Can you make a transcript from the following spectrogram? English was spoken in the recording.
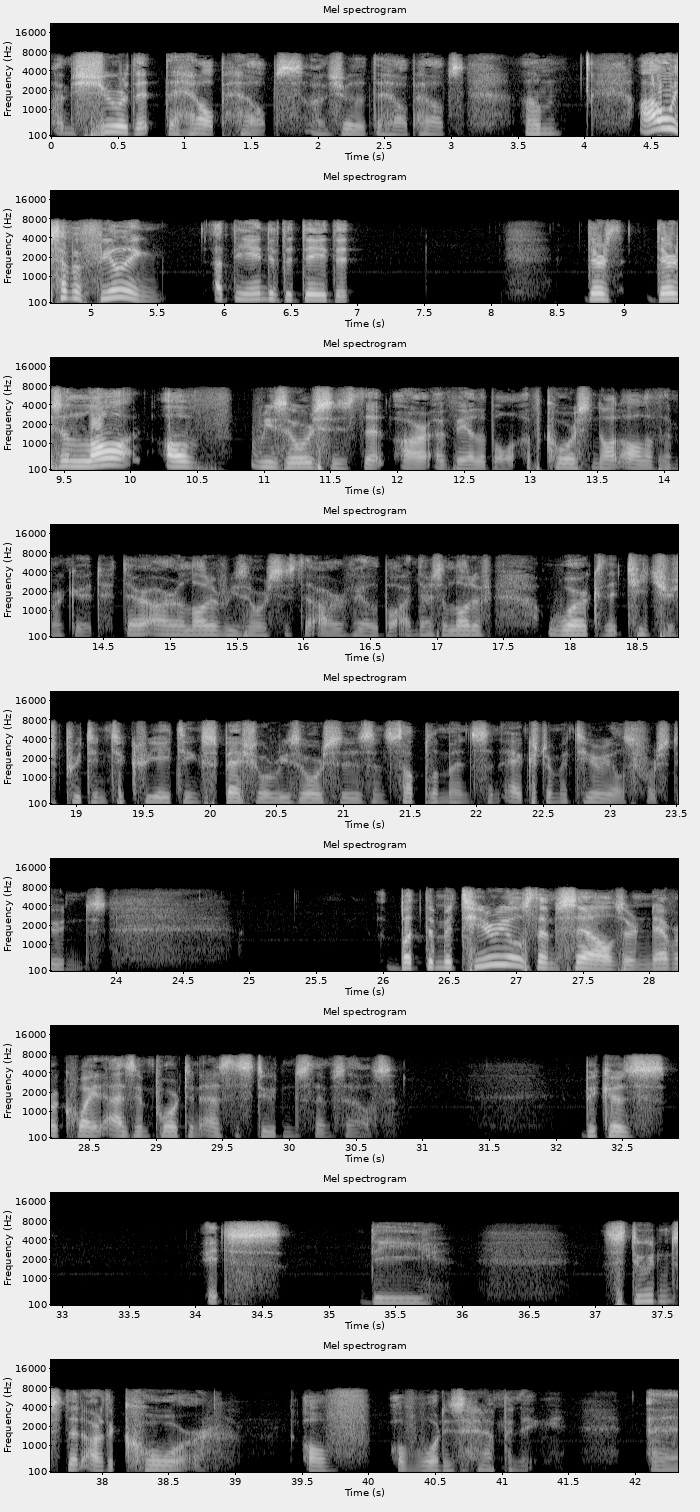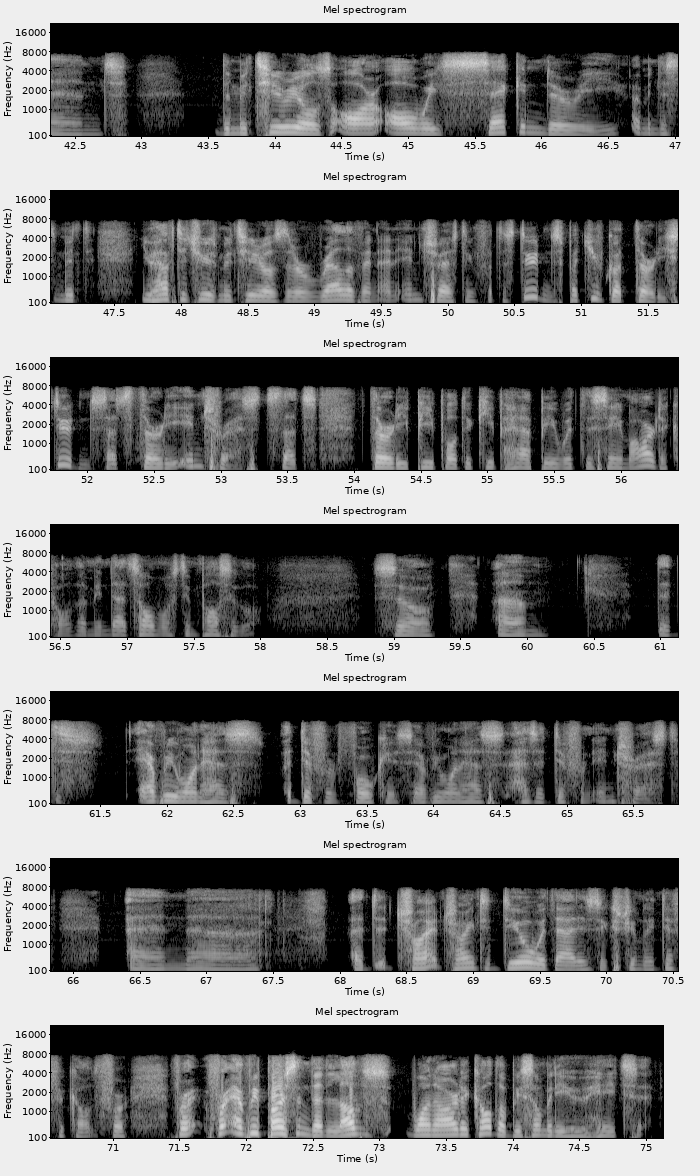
I'm sure that the help helps. I'm sure that the help helps. Um, I always have a feeling at the end of the day that there's there's a lot of resources that are available. Of course, not all of them are good. There are a lot of resources that are available, and there's a lot of work that teachers put into creating special resources and supplements and extra materials for students. But the materials themselves are never quite as important as the students themselves. Because it's the students that are the core of of what is happening and the materials are always secondary. I mean, this, you have to choose materials that are relevant and interesting for the students, but you've got 30 students. That's 30 interests. That's 30 people to keep happy with the same article. I mean, that's almost impossible. So, um, this, everyone has a different focus. Everyone has has a different interest, and uh, uh, try, trying to deal with that is extremely difficult. For, for, for every person that loves one article, there'll be somebody who hates it.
